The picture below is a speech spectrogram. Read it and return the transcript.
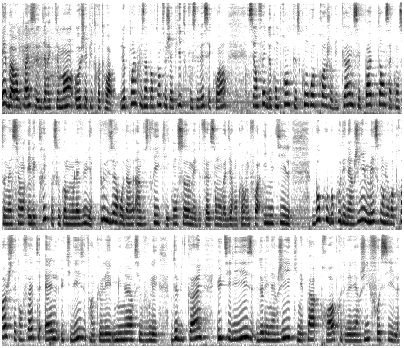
Et eh ben on passe directement au chapitre 3. Le point le plus important de ce chapitre, vous savez c'est quoi? C'est en fait de comprendre que ce qu'on reproche au Bitcoin, c'est pas tant sa consommation électrique, parce que comme on l'a vu, il y a plusieurs industries qui consomment, et de façon, on va dire encore une fois, inutile, beaucoup beaucoup d'énergie, mais ce qu'on lui reproche, c'est qu'en fait, elle utilise, enfin que les mineurs, si vous voulez, de Bitcoin, utilisent de l'énergie qui n'est pas propre, de l'énergie fossile.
